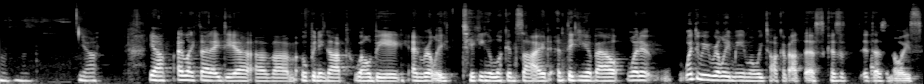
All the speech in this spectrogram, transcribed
Mm-hmm. Yeah. Yeah, I like that idea of um, opening up well-being and really taking a look inside and thinking about what it what do we really mean when we talk about this because it, it, doesn't always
